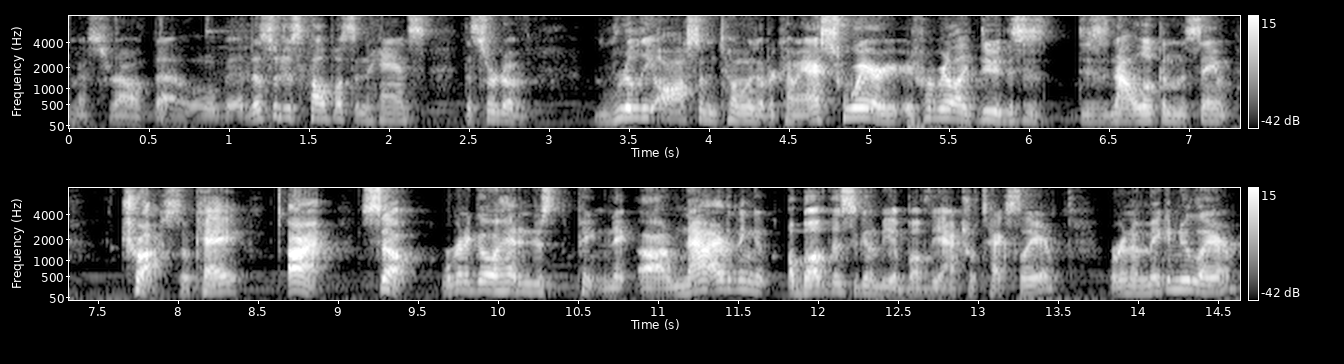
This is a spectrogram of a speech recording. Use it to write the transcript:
mess around with that a little bit. This will just help us enhance the sort of really awesome tones that are coming. I swear, you're probably like, dude, this is this is not looking the same. Trust, okay? All right, so we're gonna go ahead and just pick. Uh, now everything above this is gonna be above the actual text layer. We're gonna make a new layer.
